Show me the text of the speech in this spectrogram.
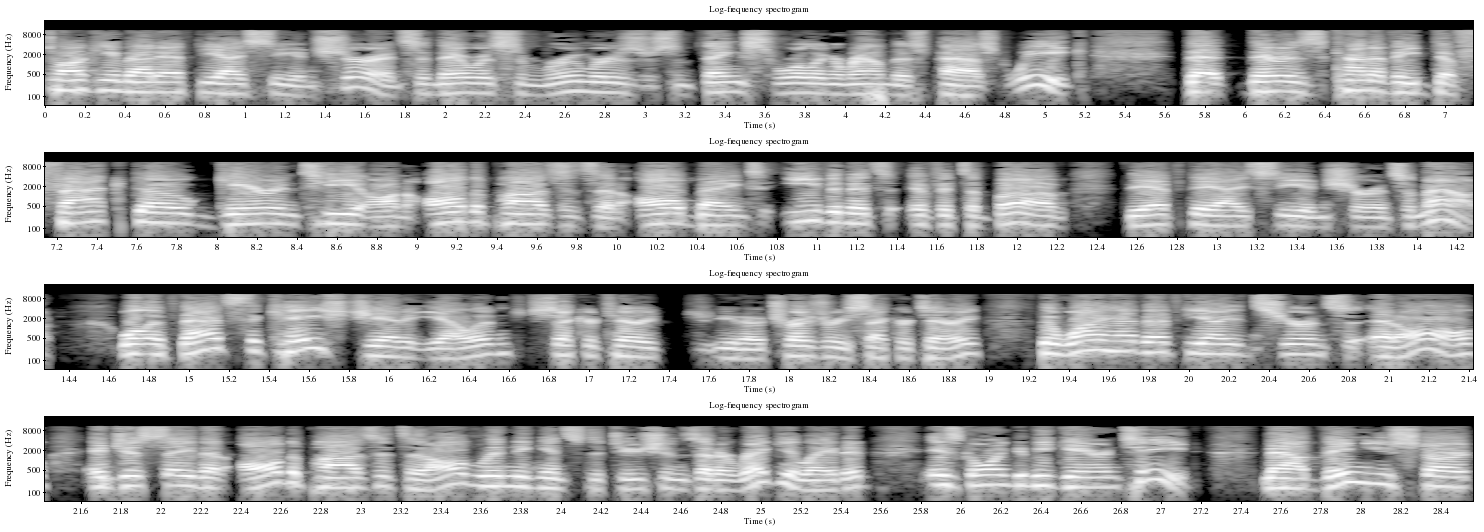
talking about FDIC insurance, and there was some rumors or some things swirling around this past week that there is kind of a de facto guarantee on all deposits at all banks, even if it's above the FDIC insurance amount. Well, if that's the case, Janet Yellen, Secretary, you know, Treasury Secretary, then why have FDI insurance at all and just say that all deposits at all lending institutions that are regulated is going to be guaranteed? Now, then you start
